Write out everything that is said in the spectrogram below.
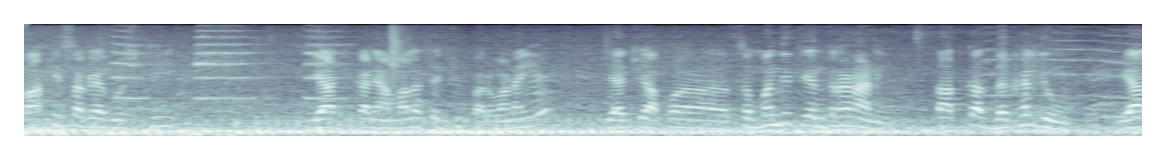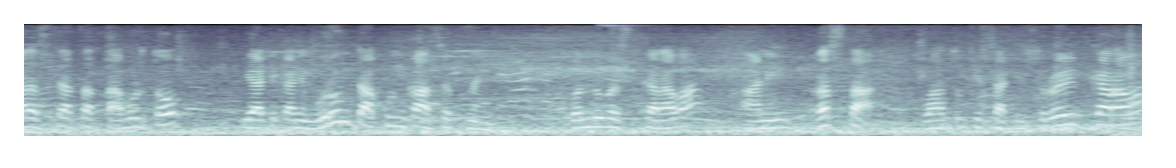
बाकी सगळ्या गोष्टी या ठिकाणी आम्हाला त्याची परवा नाही आहे याची आपण संबंधित यंत्रणाने तात्काळ दखल घेऊन या रस्त्याचा ताबडतोब या ठिकाणी मुरुम टाकून का असत नाही बंदोबस्त करावा आणि रस्ता वाहतुकीसाठी सुरळीत करावा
